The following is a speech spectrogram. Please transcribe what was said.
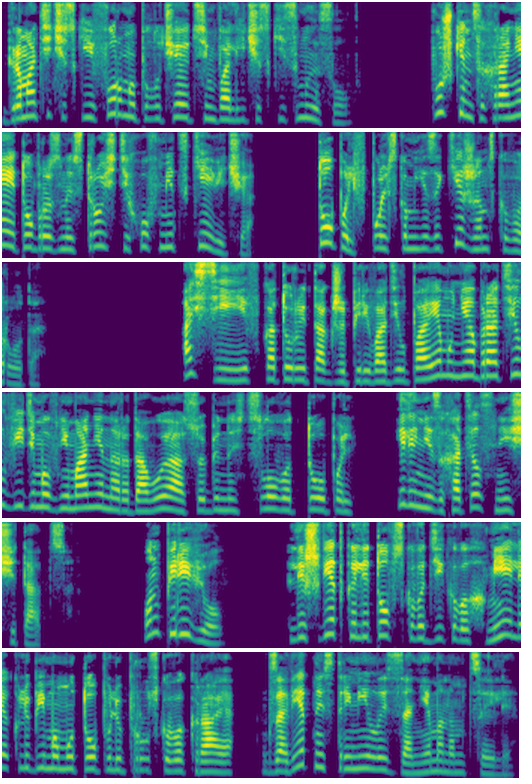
Грамматические формы получают символический смысл. Пушкин сохраняет образный строй стихов Мицкевича. Тополь в польском языке женского рода. Асеев, который также переводил поэму, не обратил, видимо, внимания на родовую особенность слова «тополь» или не захотел с ней считаться. Он перевел Лишь ветка литовского дикого хмеля к любимому тополю прусского края к заветной стремилась за неманом цели.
